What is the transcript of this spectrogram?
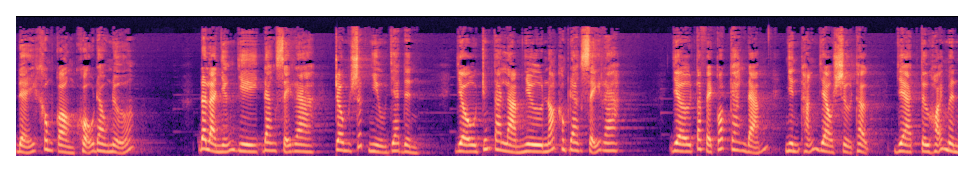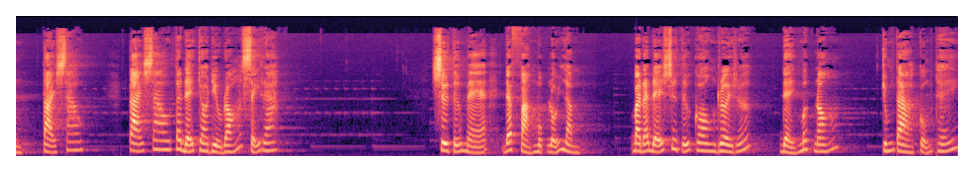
để không còn khổ đau nữa. Đó là những gì đang xảy ra trong rất nhiều gia đình. dầu chúng ta làm như nó không đang xảy ra. Giờ ta phải có can đảm nhìn thẳng vào sự thật và tự hỏi mình tại sao? Tại sao ta để cho điều đó xảy ra? Sư tử mẹ đã phạm một lỗi lầm. Bà đã để sư tử con rơi rớt, để mất nó. Chúng ta cũng thế.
